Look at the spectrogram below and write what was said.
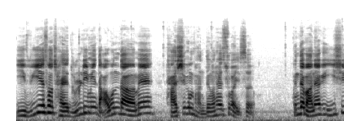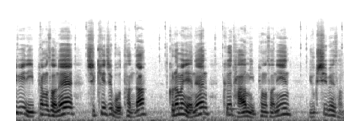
이 위에서 잘 눌림이 나온 다음에 다시금 반등을 할 수가 있어요. 근데 만약에 20일 이평선을 지키지 못한다? 그러면 얘는 그 다음 이평선인 60일선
